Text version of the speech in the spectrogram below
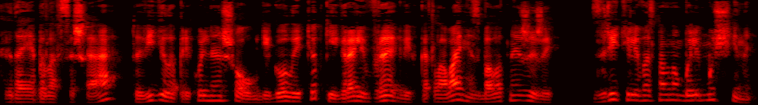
Когда я была в США, то видела прикольное шоу, где голые тетки играли в регби в котловане с болотной жижей. Зрители в основном были мужчины,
